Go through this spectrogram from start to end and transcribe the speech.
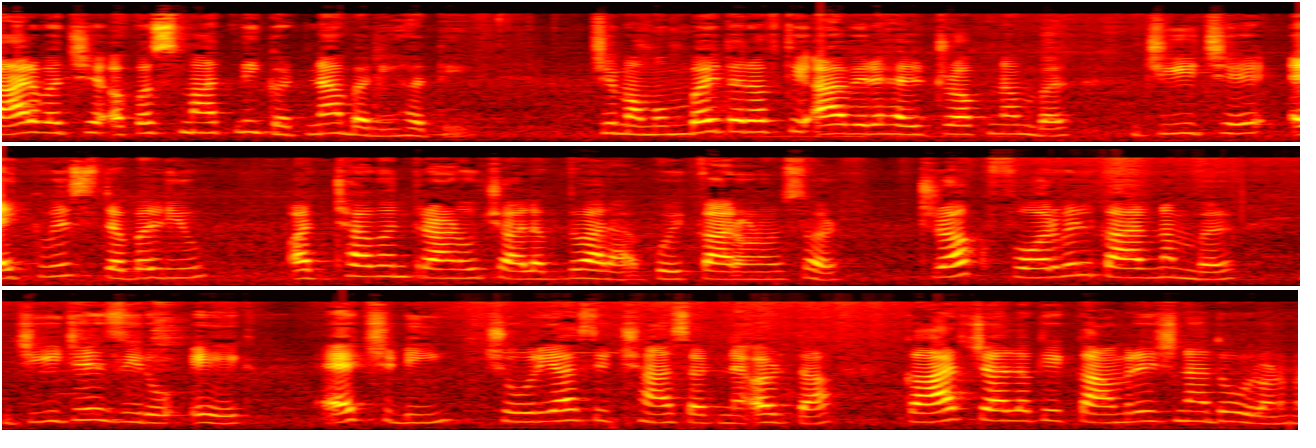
કાર વચ્ચે અકસ્માતની ઘટના બની હતી, જેમાં મુંબઈ તરફથી આવી રહેલ ટ્રક નંબર જી જે એકવીસ ડબલ્યુ અઠ્ઠાવન ત્રાણું ચાલક દ્વારા કોઈ કારણોસર truck four wheel car number G J zero એક એચડી ચોર્યાસી છાસઠને અડતા કાર ચાલકે કામરેજના ધોરણ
